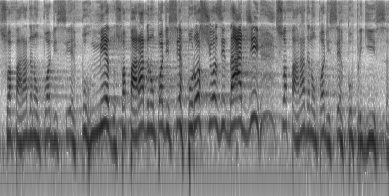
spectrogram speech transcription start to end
Sua parada não pode ser por medo, sua parada não pode ser por ociosidade, sua parada não pode ser por preguiça.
